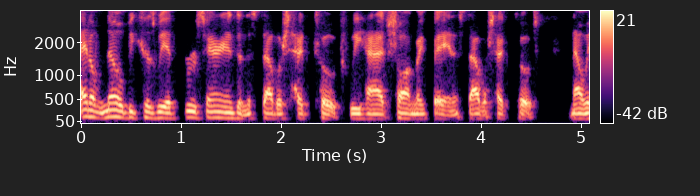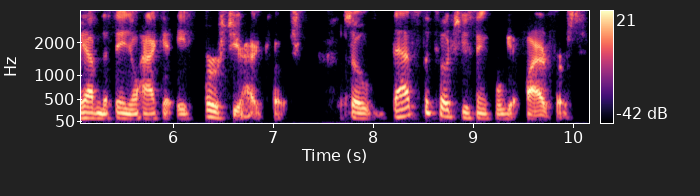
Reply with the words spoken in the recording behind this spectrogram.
I don't know because we had Bruce Arians, an established head coach. We had Sean McVay, an established head coach. Now we have Nathaniel Hackett, a first year head coach. So that's the coach you think will get fired first.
